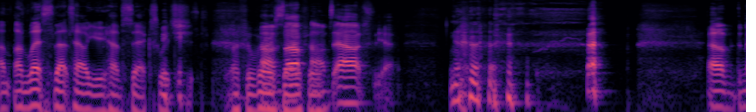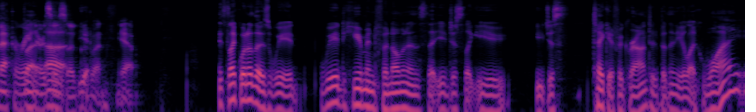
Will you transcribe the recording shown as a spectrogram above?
unless that's how you have sex which i feel very arms sorry up, for arms out. Yeah. um, the Macarena But, is uh, also a good yeah. one. Yeah. it's like one of those weird weird human phenomenons that you just like you you just take it for granted but then you're like why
